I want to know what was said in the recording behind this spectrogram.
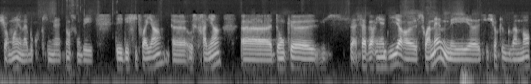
sûrement il y en a beaucoup qui maintenant sont des, des citoyens australiens. donc ça, ça veut rien dire euh, soi-même, mais euh, c'est sûr que le gouvernement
